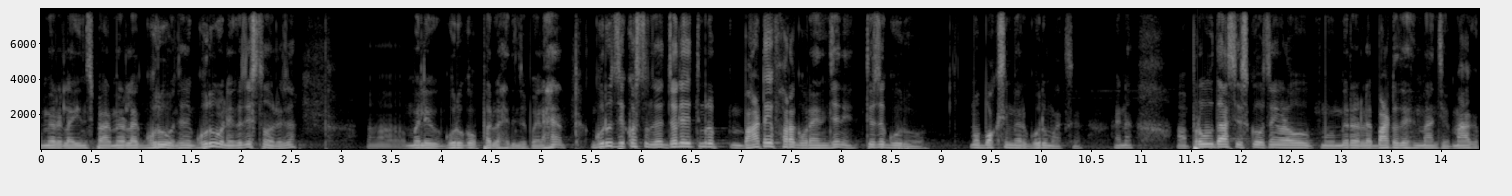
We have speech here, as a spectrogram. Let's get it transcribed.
मेरो लागि इन्सपायर मेरो लागि गुरु हुन्छ नि गुरु भनेको चाहिँ यस्तो रहेछ। मैले गुरुको परिभाषा दिन्छु पहिला। गुरु चाहिँ कस्तो हुन्छ जसले तिम्रो बाटै फरक बनाइदिन्छ नि त्यो चाहिँ गुरु हो। म बक्सिङ मेरो गुरु माग्छु होइन? प्रभुदास यसको चाहिँ एउटा मेरो बाटो देख्ने मान्छे मार्ग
